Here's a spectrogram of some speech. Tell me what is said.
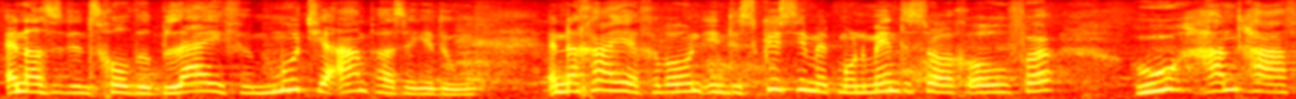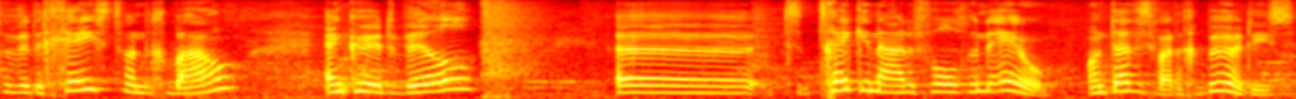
En als het een school wil blijven, moet je aanpassingen doen. En dan ga je gewoon in discussie met monumentenzorg over... hoe handhaven we de geest van het gebouw... en kun je het wel uh, trekken naar de volgende eeuw. Want dat is wat er gebeurd is.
